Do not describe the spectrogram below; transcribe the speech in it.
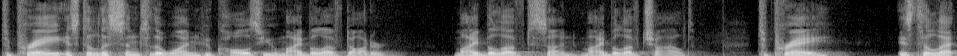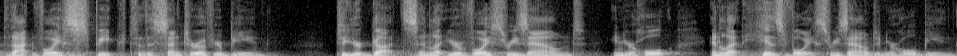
To pray is to listen to the one who calls you my beloved daughter, my beloved son, my beloved child. To pray is to let that voice speak to the center of your being, to your guts, and let your voice resound in your whole, and let his voice resound in your whole being.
